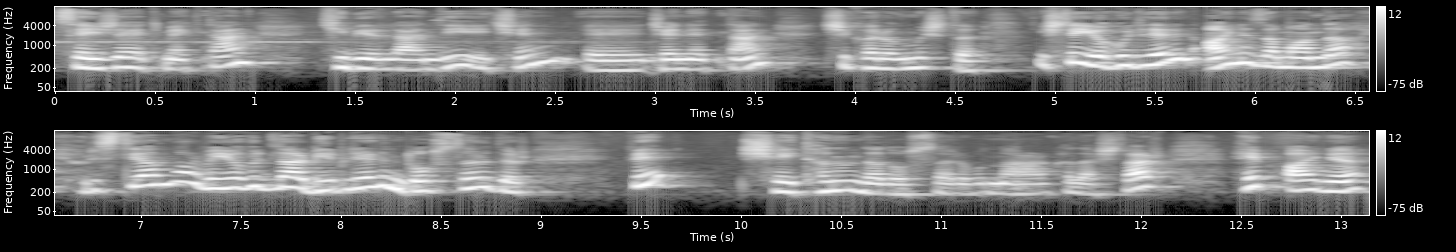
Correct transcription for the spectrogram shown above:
secde etmekten kibirlendiği için e, cennetten çıkarılmıştı. İşte Yahudilerin aynı zamanda Hristiyanlar ve Yahudiler birbirlerinin dostlarıdır ve şeytanın da dostları bunlar arkadaşlar. Hep aynı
